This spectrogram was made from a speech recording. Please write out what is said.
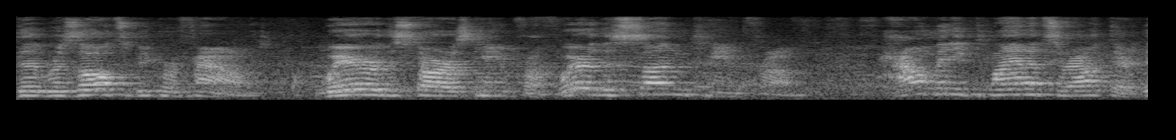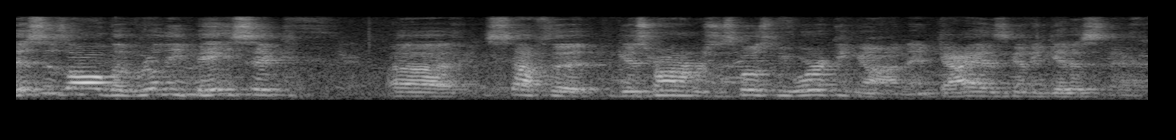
the results will be profound. Where the stars came from, where the sun came from, how many planets are out there. This is all the really basic uh, stuff that the astronomers are supposed to be working on, and Gaia is going to get us there.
